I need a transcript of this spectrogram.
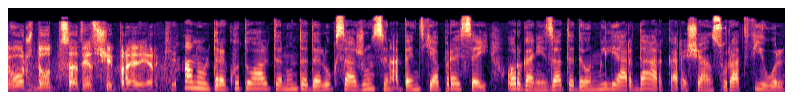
его ждут соответствующие проверки. Anul trecut, o altă nuntă de lux a ajuns în atenția presei, organizată de un miliardar care și-a însurat fiul.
